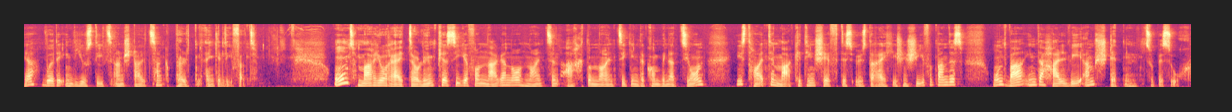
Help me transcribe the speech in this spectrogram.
Er wurde in die Justizanstalt St. Pölten eingeliefert. Und Mario Reiter, Olympiasieger von Nagano 1998 in der Kombination, ist heute Marketingchef des österreichischen Skiverbandes und war in der Hallweh am Städten zu Besuch.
